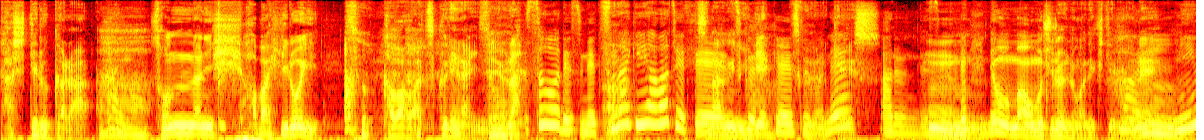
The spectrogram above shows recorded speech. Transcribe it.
足してるから、あそんなに幅広い皮は作れないんだよな。そうですね。つなぎ合わせて作るケースもねあるんですようんね。でもまあ面白いのができてるよはい、ね。匂い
